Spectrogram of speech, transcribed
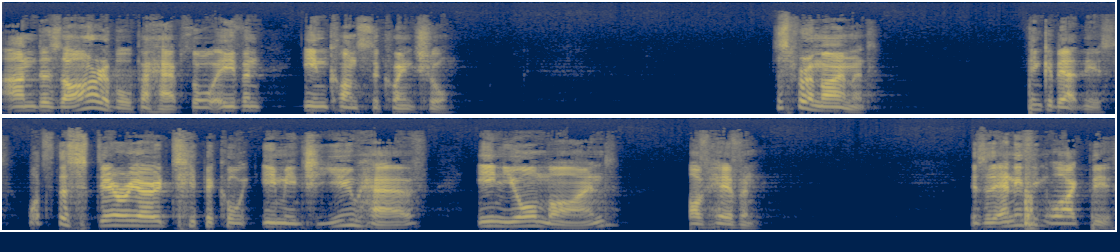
undesirable, perhaps, or even inconsequential. Just for a moment, think about this. What's the stereotypical image you have in your mind of heaven? Is it anything like this?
